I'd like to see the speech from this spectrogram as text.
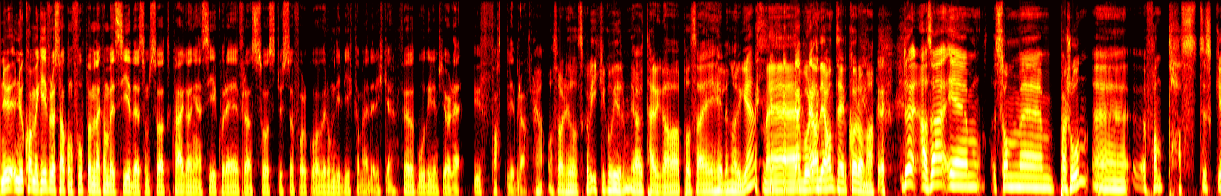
nå kommer jeg ikke hit for å snakke om fotball, men jeg kan bare si det som så at hver gang jeg sier hvor jeg er fra, så stusser folk over om de liker meg eller ikke. For at Bodø-Glimt gjør det ufattelig bra. Ja, og så det, skal vi ikke gå videre, men de har jo terga på seg hele Norge med hvordan de har håndtert korona. Du, altså, eh, som person, eh, fantastisk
